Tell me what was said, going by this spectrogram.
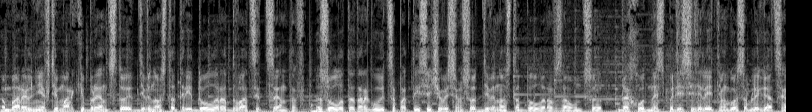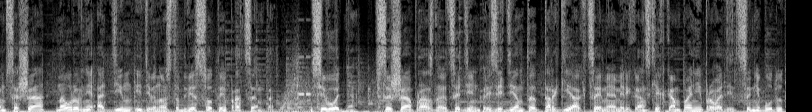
Баррель нефти марки Brent стоит 93 доллара 20 центов. Золото торгуется по 1890 долларов за унцию. Доходность по десятилетним гособлигациям США на уровне 1,92%. Сегодня в США празднуется День президента, торги акциями американских компаний проводиться не будут.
